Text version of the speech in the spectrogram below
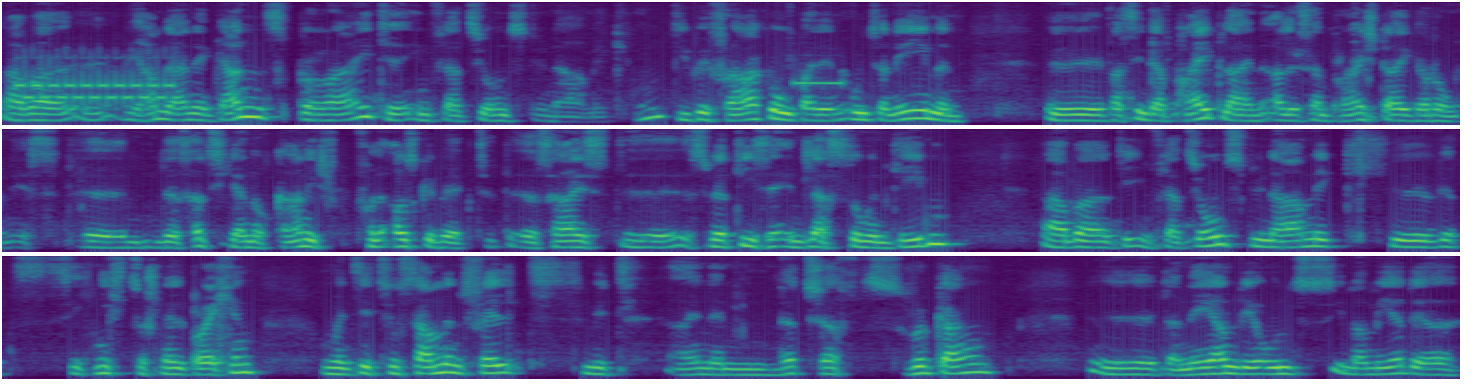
Aber äh, wir haben eine ganz breite Inflationsdynamik. Hm? Die Befragung bei den Unternehmen, was in der Pipeline alles an Preissteigerungen ist, das hat sich ja noch gar nicht voll ausgewirkt. Das heißt, es wird diese Entlastungen geben. Aber die Inflationsdynamik äh, wird sich nicht so schnell brechen. Und wenn sie zusammenfällt mit einem Wirtschaftsrückgang, äh, dann nähern wir uns immer mehr der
